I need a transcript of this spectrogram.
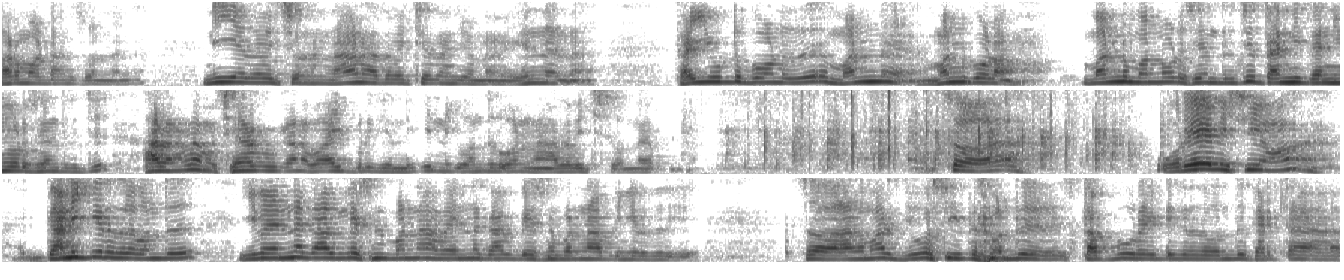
வரமாட்டான்னு சொன்னேன் நீ அதை வச்சு சொன்ன நானும் அதை வச்சு தான் சொன்னேன். என்னென்ன? கைவிட்டு போனது மண் மண் குடம். மண் மண்ணோடு சேர்ந்துருச்சு தண்ணி தண்ணியோடு சேர்ந்துருச்சு. அதனால் நம்ம சேர்றதுக்கான வாய்ப்பு இருக்குது இன்றைக்கி இன்றைக்கி வந்துடுவோன்னு நான் அதை வச்சு சொன்னேன். ஸோ ஒரே விஷயம் கணிக்கிறதுல வந்து இவன் என்ன கால்குலேஷன் பண்ணா அவன் என்ன கால்குலேஷன் பண்ணா அப்படிங்கிறது இருக்குது ஸோ அந்த மாதிரி ஜோசியத்தில் வந்து தப்பு ரைட்டுங்கிறத வந்து கரெக்டாக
